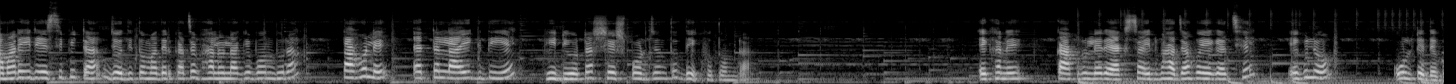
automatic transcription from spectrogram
আমার এই রেসিপিটা যদি তোমাদের কাছে ভালো লাগে বন্ধুরা, তাহলে একটা লাইক দিয়ে ভিডিওটা শেষ পর্যন্ত দেখো তোমরা। এখানে কাঁকরোলের এক সাইড ভাজা হয়ে গেছে, এগুলো উল্টে দেব।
